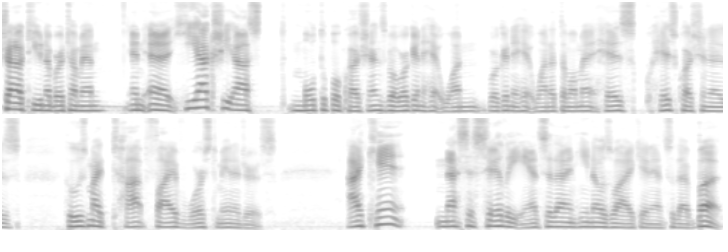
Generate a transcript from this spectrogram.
shout out to you, Norberto, man. And uh, he actually asked multiple questions, but we're gonna hit one. We're gonna hit one at the moment. His his question is, who's my top five worst managers? I can't necessarily answer that, and he knows why I can't answer that, but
